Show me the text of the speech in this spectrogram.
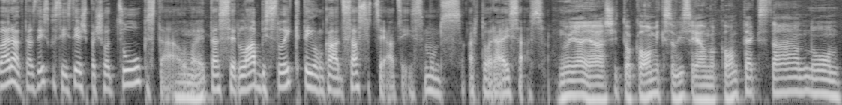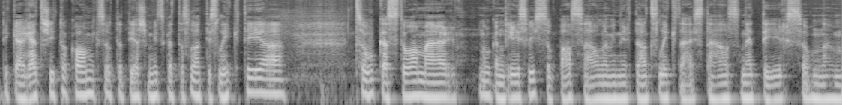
vairāk tās diskusijas tieši par šo cūkas tēlu, mm -hmm. vai tas ir labi, slikti un kādas asociācijas mums ar to raisās. Nu, jā, jā, šito komiksu viss jau no kontekstā, nu, un tikai redz šito komiksu, tad tiešām izskatās ļoti slikti. Jā. Cūkas tomēr nu, gandrīz visu pasauli. Viņa ir tāds sliktais tēls, netīrs. Un, um,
